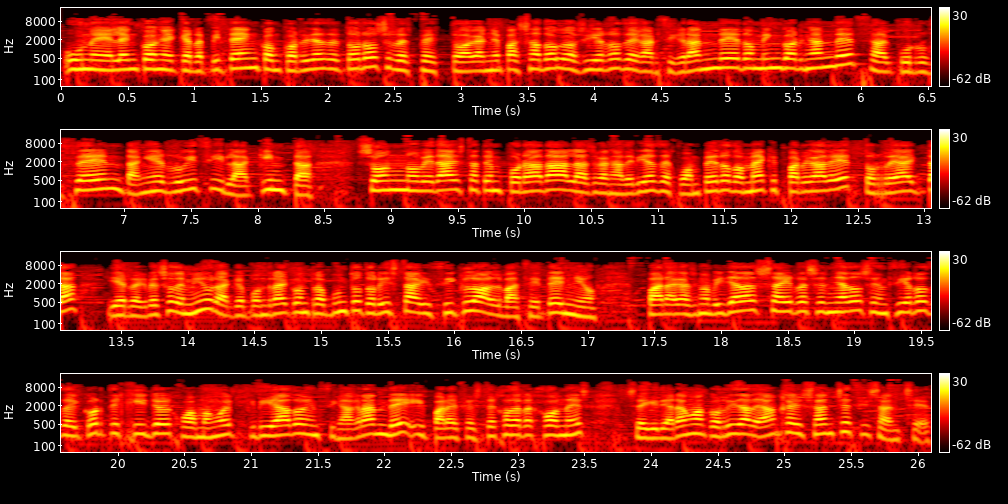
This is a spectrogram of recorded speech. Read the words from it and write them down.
Un elenco en el que repiten con corridas de toros respecto al año pasado los hierros de García Grande, Domingo Hernández, Alcurrucén, Daniel Ruiz y La Quinta. Son novedad esta temporada las ganaderías de Juan Pedro Domecq Pargade, Torre Alta y el regreso de Miura, que pondrá el contrapunto turista y ciclo albaceteño. Para las novilladas hay reseñados encierros del Cortijillo y Juan Manuel Criado en Grande y para el festejo de Rejones seguirá una corrida de Ángel Sánchez y Sánchez.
